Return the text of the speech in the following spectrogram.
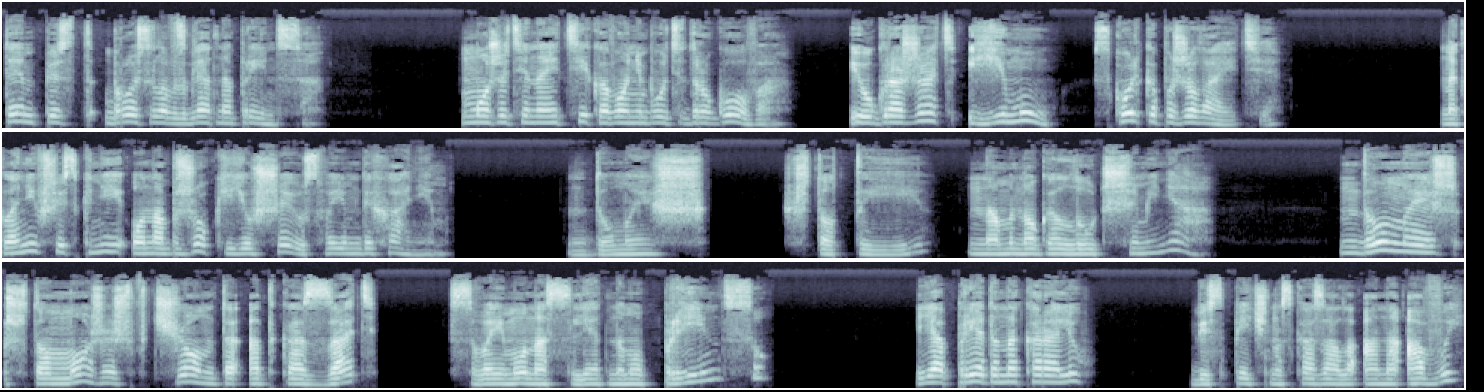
Темпест бросила взгляд на принца. «Можете найти кого-нибудь другого и угрожать ему, сколько пожелаете». Наклонившись к ней, он обжег ее шею своим дыханием. «Думаешь, что ты намного лучше меня? Думаешь, что можешь в чем-то отказать своему наследному принцу? Я предана королю, — беспечно сказала она, — а вы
